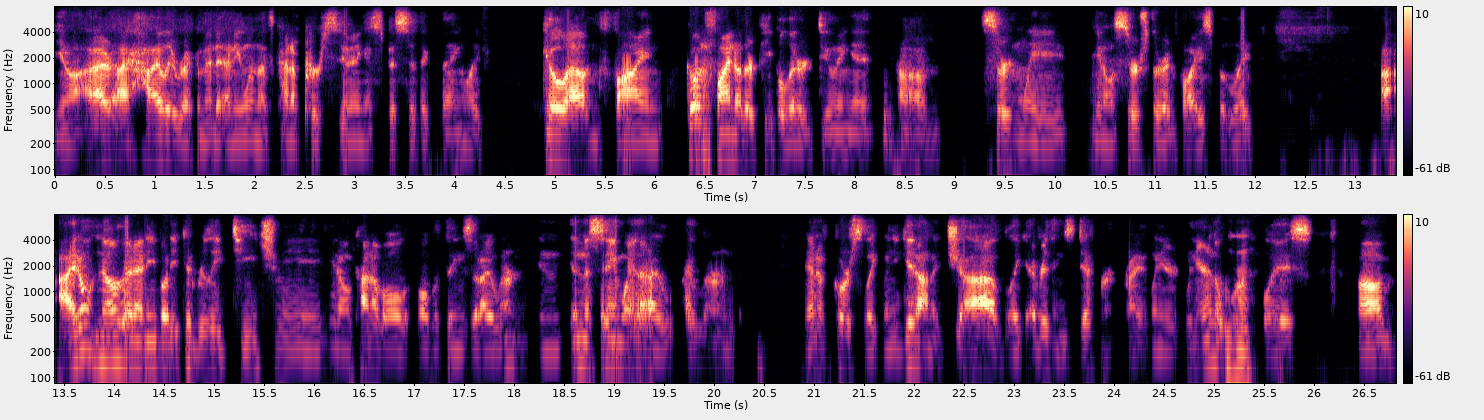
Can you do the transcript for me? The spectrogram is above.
you know, I, I highly recommend to anyone that's kind of pursuing a specific thing, like go out and find go and find other people that are doing it. Um, certainly, you know, search their advice, but like, I don't know that anybody could really teach me, you know, kind of all, all the things that I learned in, in the same way that I, I learned. And of course, like when you get on a job, like everything's different, right? When you're, when you're in the mm-hmm. workplace, um,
